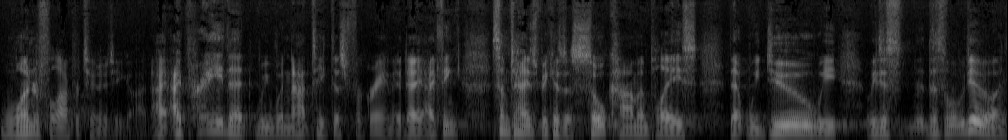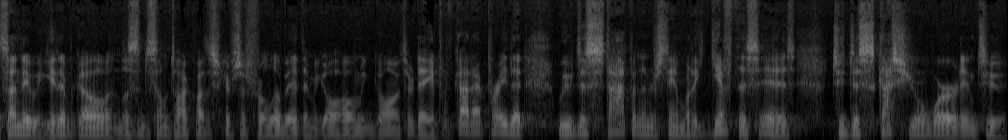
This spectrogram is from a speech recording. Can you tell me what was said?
wonderful opportunity, God. I, I pray that we would not take this for granted. I, I, think sometimes because it's so commonplace that we do, we, we just, this is what we do. On Sunday, we get up, go, and listen to someone talk about the scriptures for a little bit, then we go home and go on with our day. But God, I pray that we would just stop and understand what a gift this is to discuss your word and to,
